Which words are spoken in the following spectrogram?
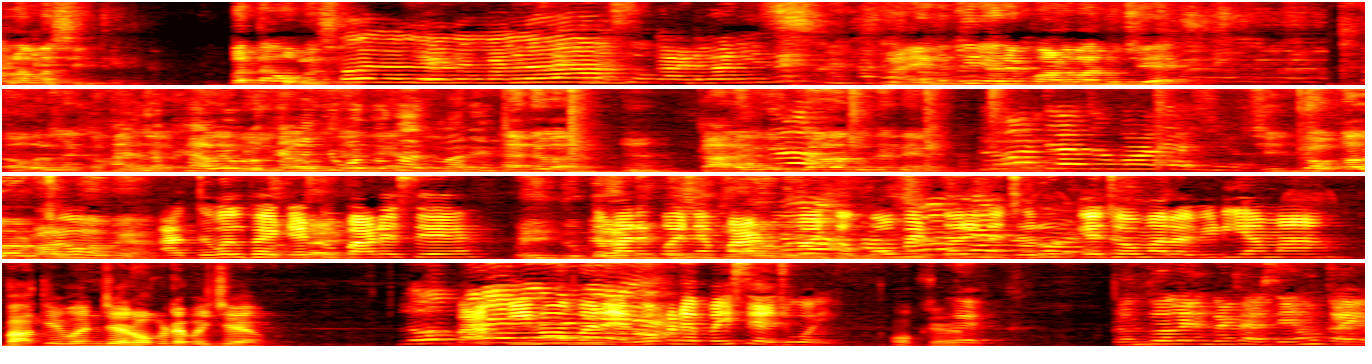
ઓલા મશીનથી. બતાવો મશીન હા એનાથી એને પાડવાનું છે. ડબલ કાલે જવાનું છે ને. સીધો કલર જો મારજો આ ધવલભાઈ ટેટુ પાડે છે. તમારે કોઈને પાડવું હોય તો કોમેન્ટ કરીને જરૂર કહેજો અમારા વિડિયામાં. બાકી બનશે રોકડે પૈસે. બાકી નો બને રોકડે પૈસે જ હોય. ઓકે. ધંધો લઈને બેઠા છે એમ કઈ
